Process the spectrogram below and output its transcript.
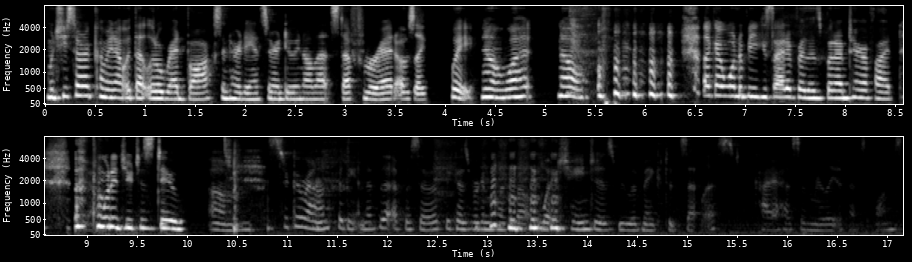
When she started coming out with that little red box and her dancer and doing all that stuff for red i was like wait no what? No. Like i want to be excited for this but i'm terrified. What did you just do um, stick around for the end of the episode because we're going to talk about what changes we would make to the set list. Kaya has some really offensive ones.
